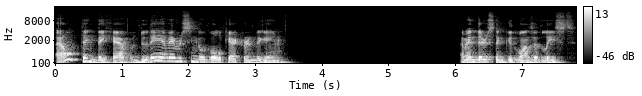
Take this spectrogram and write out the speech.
I don't think they have, do they have every single gold character in the game? I mean, there's the good ones at least.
